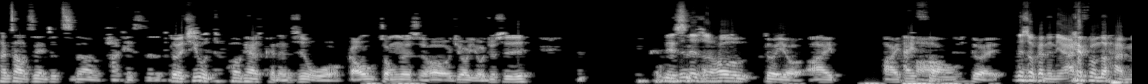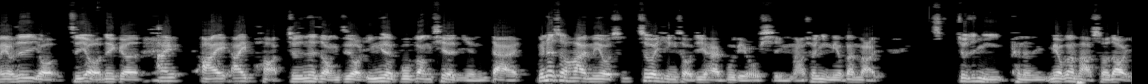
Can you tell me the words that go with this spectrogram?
很早之前就知道有 podcast 的。对，其实我 podcast 可能是我高中的时候就有，就是。也是那时候对有 i iPhone 对，那时候可能连 iPhone 都还没有，就是有只有那个 i i iPod，就是那种只有音乐播放器的年代，因为那时候还没有智慧型手机还不流行嘛，所以你没有办法，就是你可能没有办法收到影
